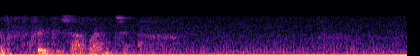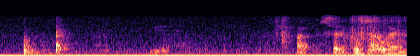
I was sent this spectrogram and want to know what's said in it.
I think it's that way, it? Yeah. I said it goes that way and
